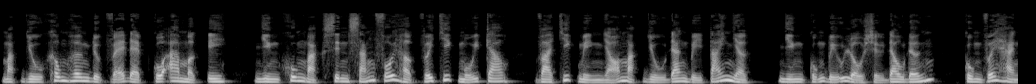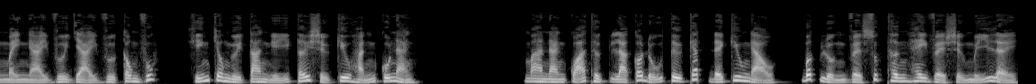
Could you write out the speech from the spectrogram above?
Mặc dù không hơn được vẻ đẹp của A Mật Y, nhưng khuôn mặt xinh xắn phối hợp với chiếc mũi cao và chiếc miệng nhỏ mặc dù đang bị tái nhợt, nhưng cũng biểu lộ sự đau đớn, cùng với hàng mày ngài vừa dài vừa cong vút, khiến cho người ta nghĩ tới sự kiêu hãnh của nàng. Mà nàng quả thực là có đủ tư cách để kiêu ngạo, bất luận về xuất thân hay về sự mỹ lệ,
